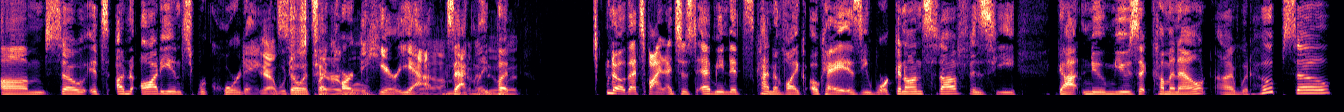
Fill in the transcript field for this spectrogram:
Um, so it's an audience recording. Yeah, which so is it's like hard to hear. Yeah, Yeah, I'm not gonna exactly. But it. no, that's fine. It's just, I mean, it's kind of like, okay, is he working on stuff? Is he got new music coming out? I would hope so.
